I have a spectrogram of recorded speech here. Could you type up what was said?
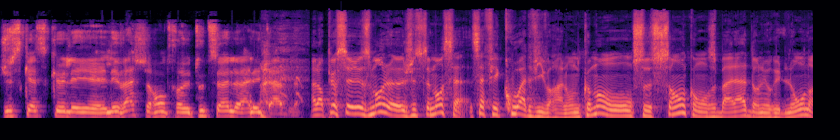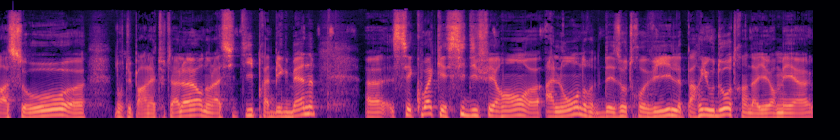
jusqu'à ce que les, les, vaches rentrent toutes seules à l'étable. Alors plus sérieusement, justement, ça, ça, fait quoi de vivre à Londres? Comment on se sent quand on se balade dans les rues de Londres, à Soho, euh, dont tu parlais tout à l'heure, dans la City, près de Big Ben euh, c'est quoi qui est si différent euh, à Londres des autres villes, Paris ou d'autres hein, d'ailleurs Mais euh,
